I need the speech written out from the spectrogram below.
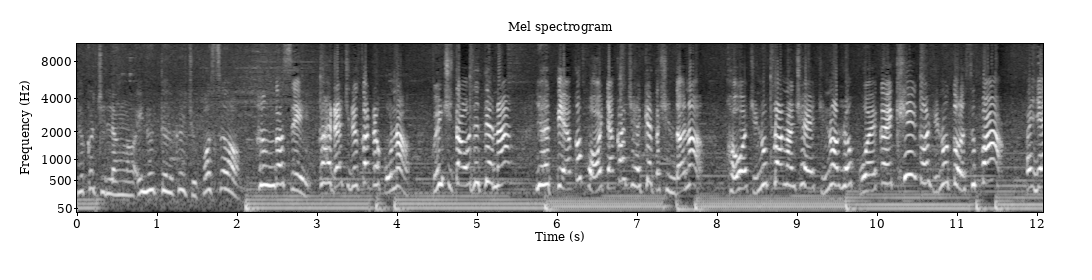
Nếu có chỉ lần lò in nó từ cái chủ phố sợ. Không có gì? Cái đã chỉ được cắt ra cũ nè với chỉ tao thế tiền á nhà tiền có phố chẳng có chơi kia ta xin đó nè hậu chỉ nút plan ăn chơi chỉ nút lốc của cái khi có chỉ nút tôi là sư pha bây giờ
